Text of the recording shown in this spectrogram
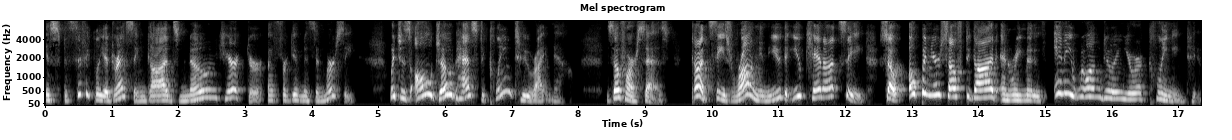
is specifically addressing God's known character of forgiveness and mercy, which is all Job has to cling to right now. Zophar says, God sees wrong in you that you cannot see. So open yourself to God and remove any wrongdoing you are clinging to.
